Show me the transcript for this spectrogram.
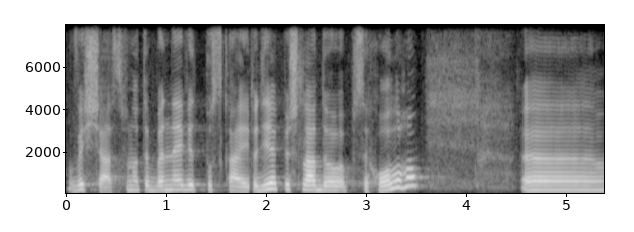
весь час, воно тебе не відпускає. Тоді я пішла до психолога. Е,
